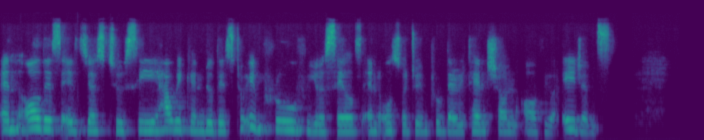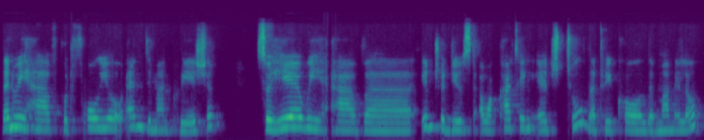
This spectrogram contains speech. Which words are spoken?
And all this is just to see how we can do this to improve your sales and also to improve the retention of your agents. Then we have portfolio and demand creation. So here we have uh, introduced our cutting edge tool that we call the Mamelo.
